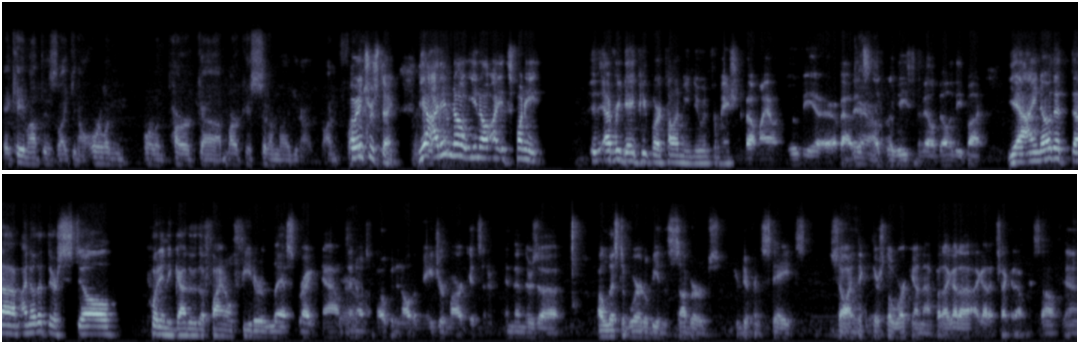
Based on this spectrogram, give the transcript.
it came up as like you know Orland Orland Park, uh, Marcus Cinema, you know. On oh, interesting. Yeah, I didn't know. You know, I, it's funny. Every day, people are telling me new information about my own movie, uh, about its yeah. like release and availability. But yeah, I know that um, I know that there's still putting together the final theater list right now. Yeah. I know it's open in all the major markets, and, and then there's a, a list of where it'll be in the suburbs through different states. So I think they're still working on that, but I gotta I gotta check it out myself. Yeah.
